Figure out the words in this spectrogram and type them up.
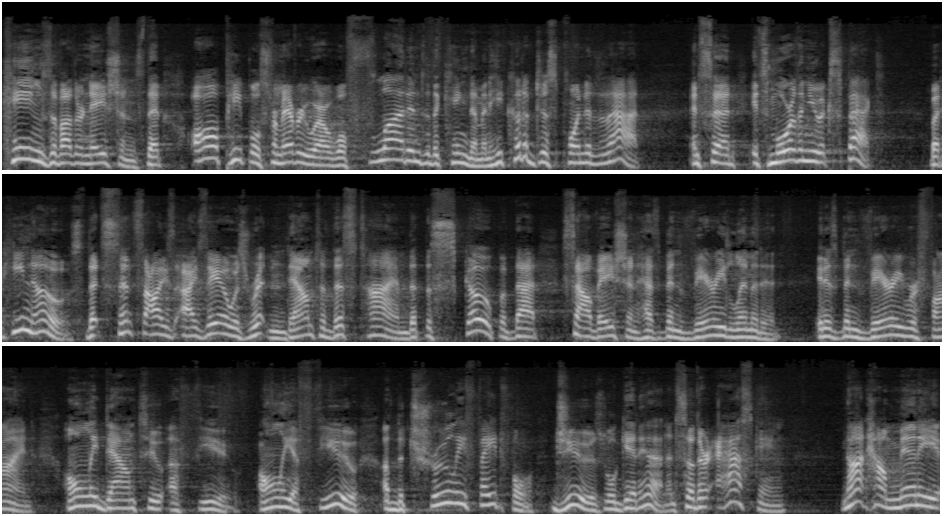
kings of other nations, that all peoples from everywhere will flood into the kingdom. And he could have just pointed to that and said, It's more than you expect. But he knows that since Isaiah was written down to this time, that the scope of that salvation has been very limited. It has been very refined, only down to a few. Only a few of the truly faithful Jews will get in. And so they're asking not how many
